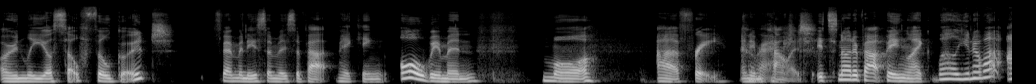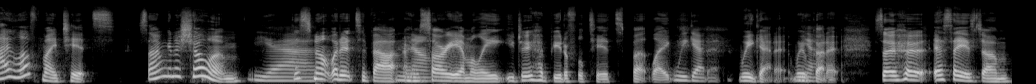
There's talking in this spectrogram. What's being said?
only yourself feel good. Feminism is about making all women more uh, free and Correct. empowered. It's not about being like, well, you know what? I love my tits, so I'm going to show them. Yeah. That's not what it's about. no. I'm sorry, Emily. You do have beautiful tits, but like We get it. we get it. We've Yeah. got it. So her essay is dumb,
